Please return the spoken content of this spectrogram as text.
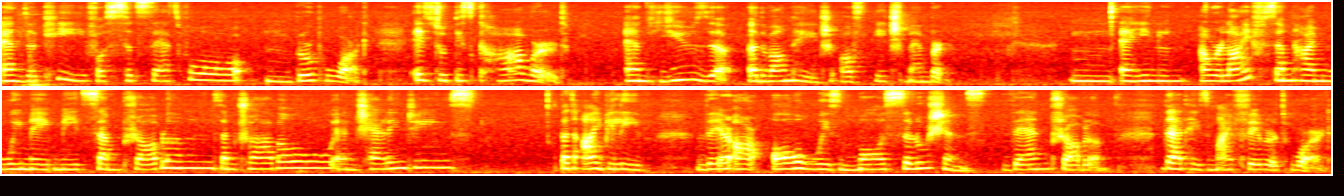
And the key for successful um, group work is to discover and use the advantage of each member. Mm, and in our life, sometimes we may meet some problems, some trouble, and challenges. But I believe there are always more solutions than problem. That is my favorite word,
